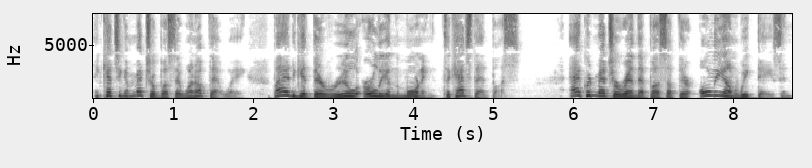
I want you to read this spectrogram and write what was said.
and catching a metro bus that went up that way, but I had to get there real early in the morning to catch that bus. Akron Metro ran that bus up there only on weekdays, and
